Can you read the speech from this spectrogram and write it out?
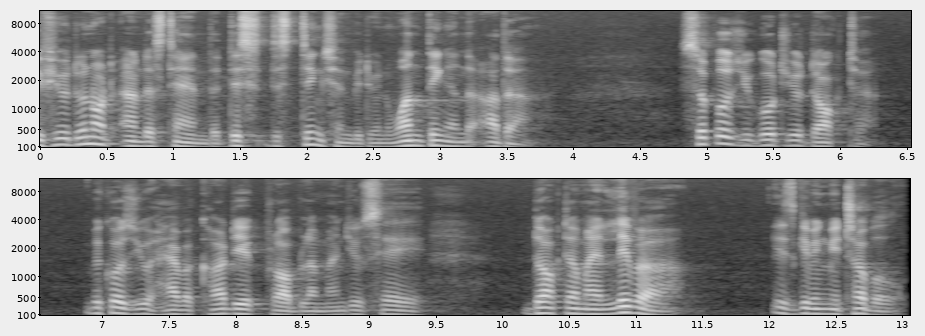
if you do not understand the dis distinction between one thing and the other, suppose you go to your doctor because you have a cardiac problem and you say, Doctor, my liver is giving me trouble,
